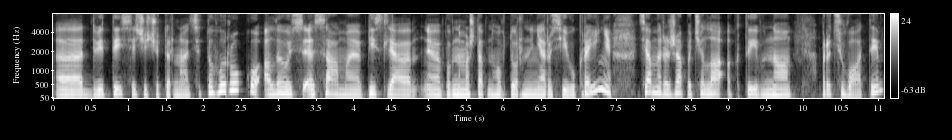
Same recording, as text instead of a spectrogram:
е, 2014 року, але ось саме після повномасштабного вторгнення Росії в Україні ця мережа почала активно працювати працювати.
